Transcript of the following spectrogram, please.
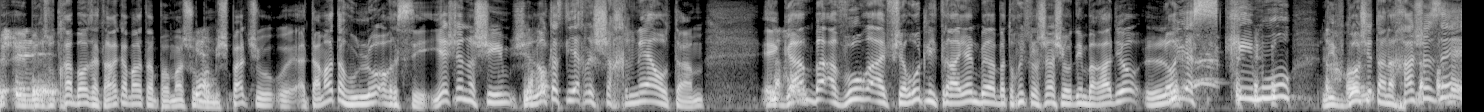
ש... ברשותך בועז, אתה רק אמרת פה משהו כן. במשפט שהוא, אתה אמרת הוא לא ארסי. יש אנשים שלא נכון. תצליח לשכנע אותם. אה, נכון. גם בעבור האפשרות להתראיין בתוכנית שלושה שיודעים ברדיו, לא יסכימו נכון. לפגוש את הנחש נכון. הזה,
